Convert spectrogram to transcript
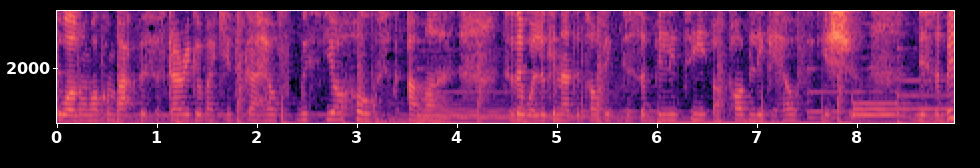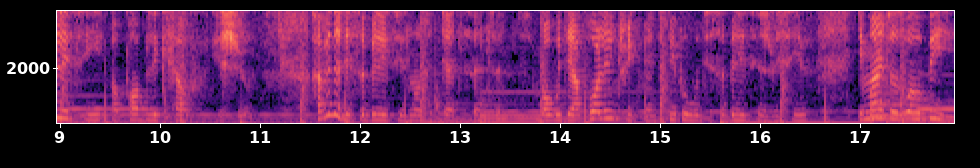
the world and welcome back. This is Carigo by Cutica Health with your host Aman. Today we're looking at the topic disability, a public health issue. Disability, a public health issue. Having a disability is not a death sentence, but with the appalling treatment people with disabilities receive, it might as well be.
